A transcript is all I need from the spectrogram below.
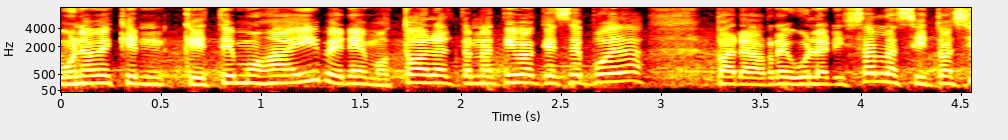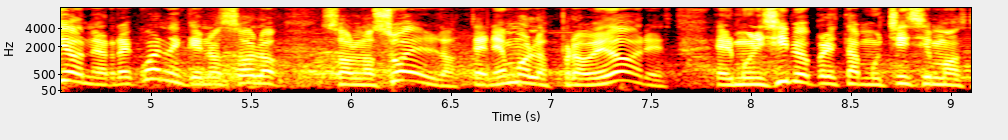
una vez que, estemos ahí, veremos toda la alternativa que se pueda para regularizar las situaciones. Recuerden que no solo son los sueldos, tenemos los proveedores. El municipio presta muchísimos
